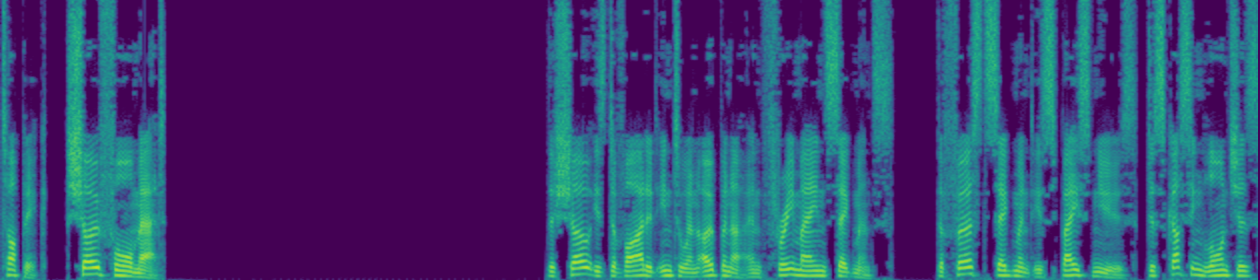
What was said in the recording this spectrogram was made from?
Topic: Show format. The show is divided into an opener and three main segments. The first segment is Space News, discussing launches,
